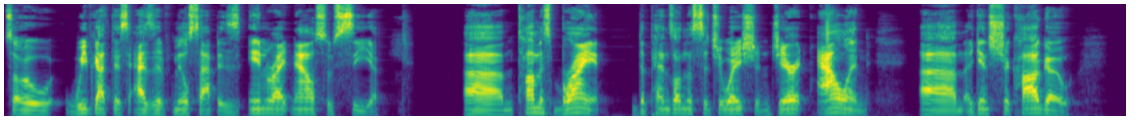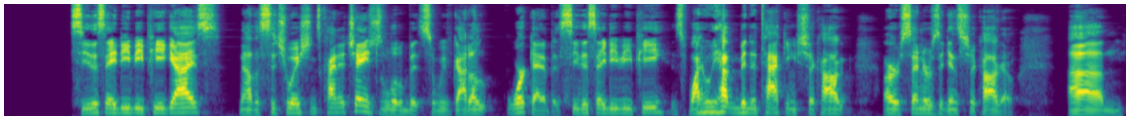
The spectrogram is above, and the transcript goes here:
So we've got this as if Millsap is in right now. So see ya. Um, Thomas Bryant depends on the situation. Jarrett Allen um, against Chicago. See this ADVP, guys? Now the situation's kind of changed a little bit, so we've got to work at it. But see this ADVP? It's why we haven't been attacking Chicago or centers against Chicago. Um,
